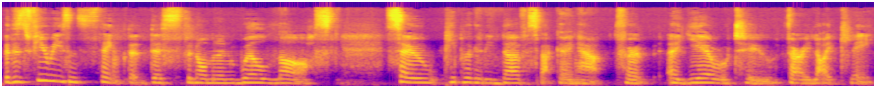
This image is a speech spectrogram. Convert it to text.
But there's a few reasons to think that this phenomenon will last. So people are going to be nervous about going out for a year or two, very likely.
